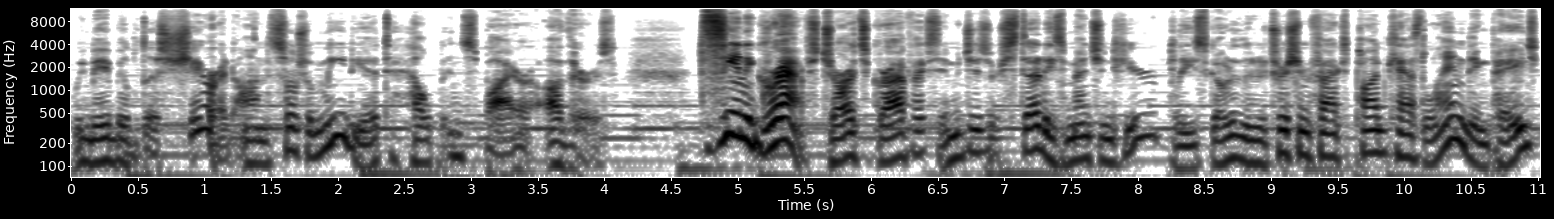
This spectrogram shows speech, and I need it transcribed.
We may be able to share it on social media to help inspire others. To see any graphs, charts, graphics, images, or studies mentioned here, please go to the Nutrition Facts podcast landing page.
